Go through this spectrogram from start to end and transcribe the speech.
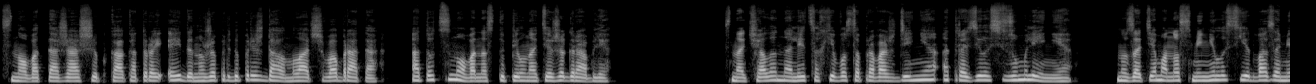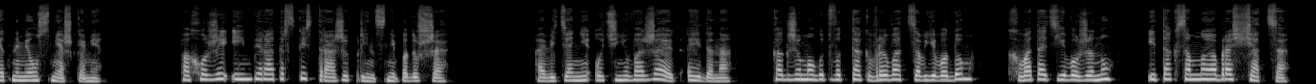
Снова та же ошибка, о которой Эйден уже предупреждал младшего брата, а тот снова наступил на те же грабли. Сначала на лицах его сопровождения отразилось изумление, но затем оно сменилось едва заметными усмешками. Похоже, и императорской страже принц не по душе. А ведь они очень уважают Эйдена. Как же могут вот так врываться в его дом, хватать его жену и так со мной обращаться?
